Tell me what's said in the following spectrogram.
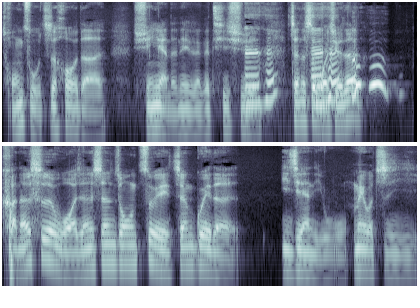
重组之后的巡演的那那个 T 恤，真的是我觉得可能是我人生中最珍贵的一件礼物，没有之一，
